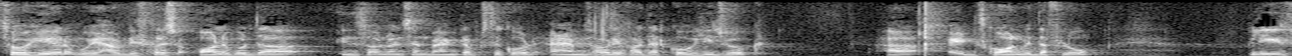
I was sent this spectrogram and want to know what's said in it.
So, here we have discussed all about the insolvency and bankruptcy code. I am sorry for that Kohli joke, uh, it's gone with the flow please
